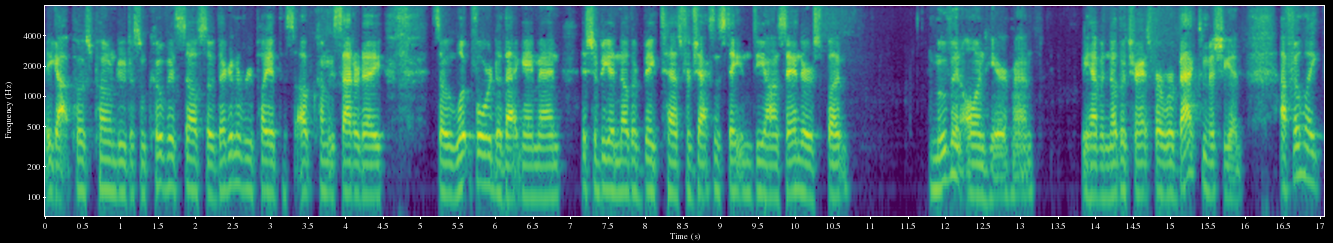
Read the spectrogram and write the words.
It got postponed due to some COVID stuff, so they're going to replay it this upcoming Saturday. So look forward to that game, man. It should be another big test for Jackson State and Deion Sanders. But moving on here, man, we have another transfer. We're back to Michigan. I feel like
